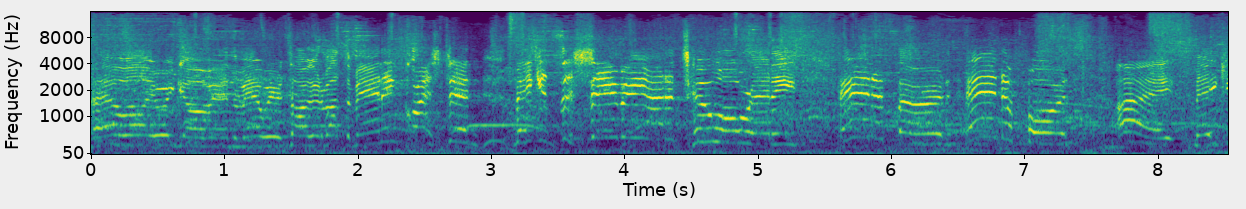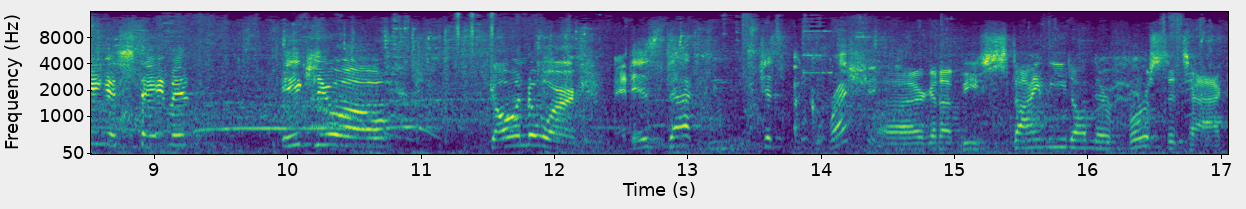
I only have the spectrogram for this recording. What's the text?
Well, here we go, man. The man we were talking about, the man in question, making sashimi out of two already, and a third, and a fourth. All right, making a statement. EQO going to work. It is that just aggression. Uh, they're gonna be stymied on their first attack.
